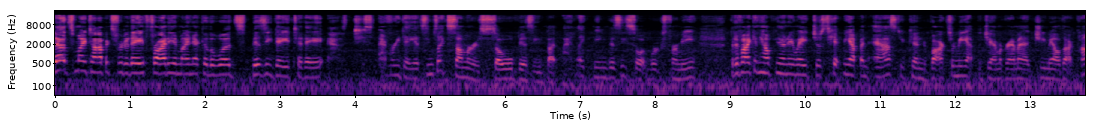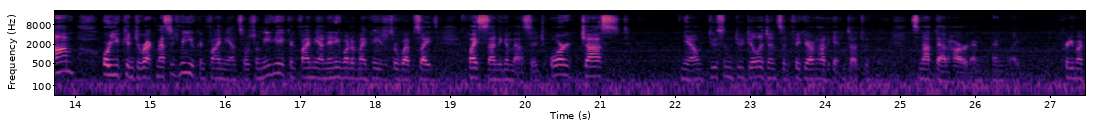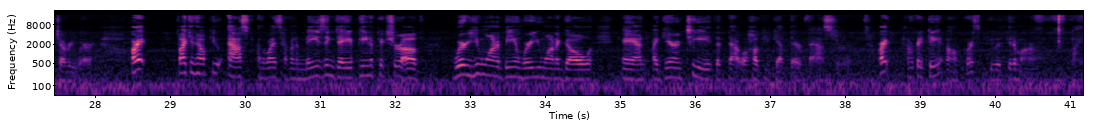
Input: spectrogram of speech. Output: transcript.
that's my topics for today. Friday in my neck of the woods. Busy day today. Jeez, every day. It seems like summer is so busy, but I like being busy, so it works for me. But if I can help you in any way, just hit me up and ask. You can box me at pajamagramma at gmail.com or you can direct message me. You can find me on social media. You can find me on any one of my pages or websites by sending a message or just, you know, do some due diligence and figure out how to get in touch with me. It's not that hard. I'm, I'm like pretty much everywhere. All right. If I can help you, ask. Otherwise, have an amazing day. Paint a picture of where you want to be and where you want to go. And I guarantee that that will help you get there faster. All right. Have a great day. And I'll, of course, be with you tomorrow. Bye.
